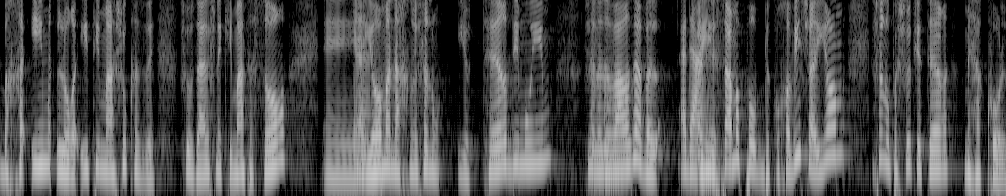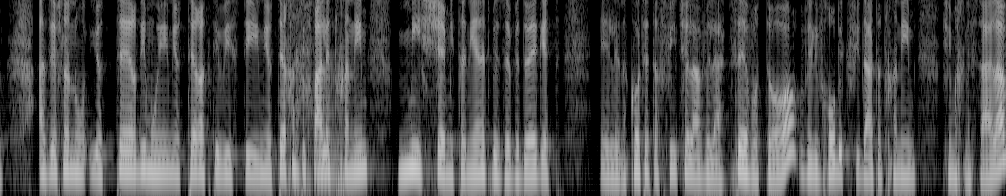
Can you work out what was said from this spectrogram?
בחיים לא ראיתי משהו כזה. שוב, זה היה לפני כמעט עשור. כן. היום אנחנו, יש לנו יותר דימויים של נכון. הדבר הזה, אבל עדיין. אני שמה פה בכוכבית שהיום יש לנו פשוט יותר מהכל. אז יש לנו יותר דימויים, יותר אקטיביסטים, יותר חשיפה נכון. לתכנים, מי שמתעניינת בזה ודואגת לנקות את הפיד שלה ולעצב אותו, ולבחור בקפידה את התכנים שהיא מכניסה אליו.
